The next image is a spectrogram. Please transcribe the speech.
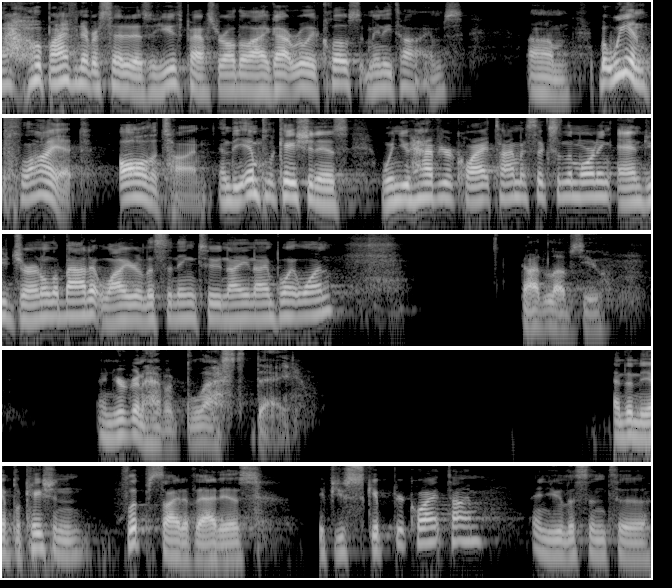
and I hope I've never said it as a youth pastor, although I got really close many times. Um, but we imply it all the time. And the implication is when you have your quiet time at six in the morning and you journal about it while you're listening to 99.1, God loves you. And you're going to have a blessed day. And then the implication, flip side of that is if you skip your quiet time and you listen to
